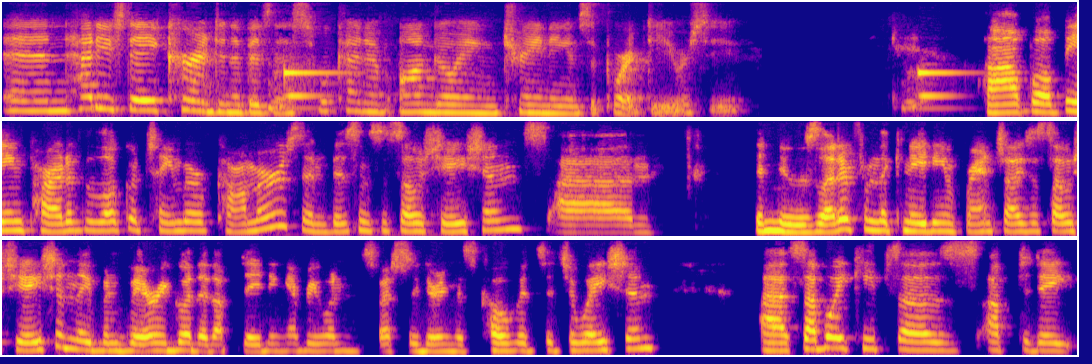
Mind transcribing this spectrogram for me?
And how do you stay current in the business? What kind of ongoing training and support do you receive? Uh, well, being part of the local Chamber of Commerce and business associations, um, the newsletter from the Canadian Franchise Association. They've been very good at updating everyone, especially during this COVID situation. Uh, Subway keeps us up to date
